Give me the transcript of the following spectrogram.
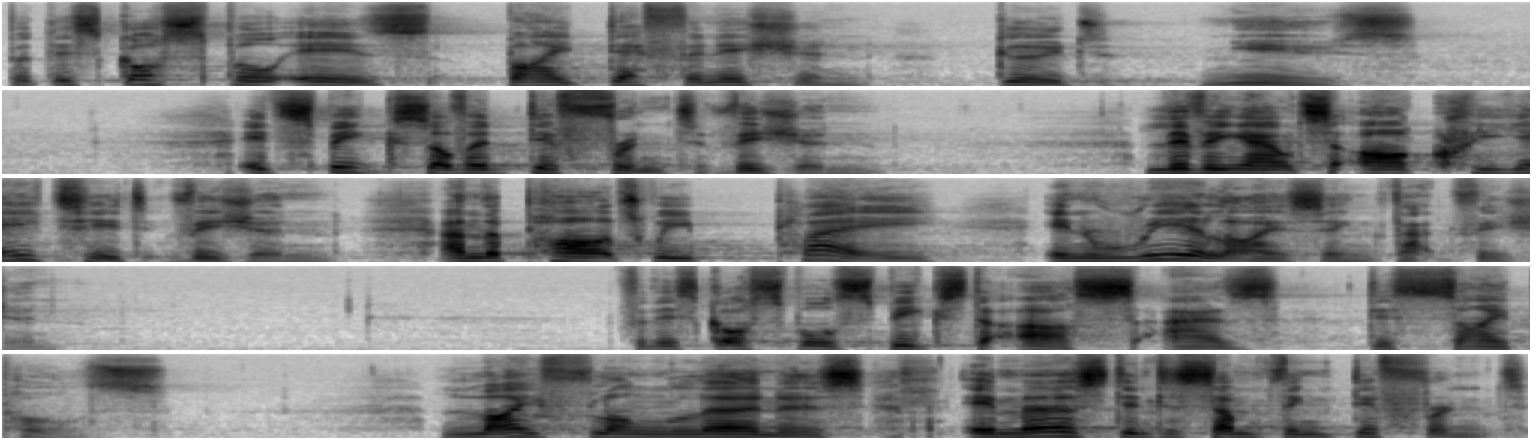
But this gospel is, by definition, good news. It speaks of a different vision living out our created vision and the part we play in realizing that vision. For this gospel speaks to us as disciples, lifelong learners immersed into something different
